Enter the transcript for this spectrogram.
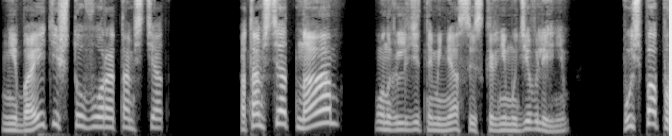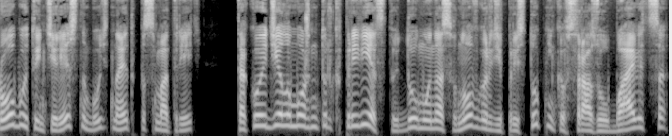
Не боитесь, что воры отомстят? Отомстят нам? Он глядит на меня с искренним удивлением. Пусть попробуют, интересно будет на это посмотреть. Такое дело можно только приветствовать. Думаю, у нас в Новгороде преступников сразу убавится.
